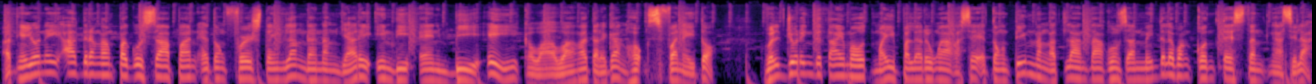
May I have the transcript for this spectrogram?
At ngayon ay adrang ang pag-usapan itong first time lang na nangyari in the NBA. Kawawa nga talagang Hawks fan na ito. Well, during the timeout, may palaro nga kasi itong team ng Atlanta kung saan may dalawang contestant nga sila.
